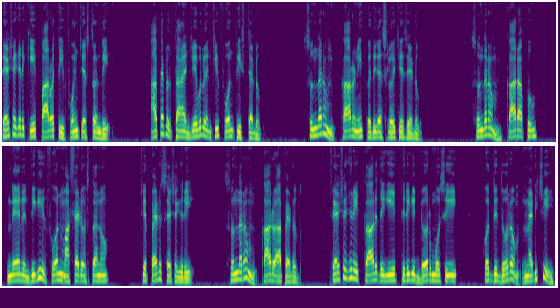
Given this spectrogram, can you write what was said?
శేషగిరికి పార్వతి ఫోన్ చేస్తోంది. అతడు తన జేబులోంచి ఫోన్ తీస్తాడు. సుందరం కారుని కొద్దిగా స్లో చేశాడు. సుందరం కారాపు నేను దిగి ఫోన్ మాట్లాడి వస్తాను. చెప్పాడు శేషగిరి. సుందరం కారు ఆపాడు. శేషగిరి కారు దిగి తిరిగి డోర్ మూసి కొద్ది దూరం నడిచి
